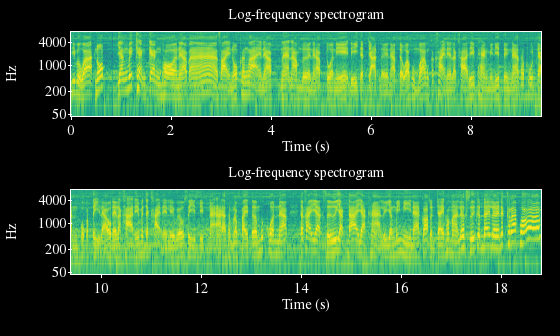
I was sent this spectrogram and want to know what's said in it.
ที่แบบว่านกยังไม่แข็งแกร่งพอนะครับ อ่า ใส่นกทั้งหลายนะครับ แนะนำเลยนะครับ ตัวนี้ดีจัดๆเลยนะครับ แต่ว่าผมว่ามันก็ขายในราคาที่แพงไปนิดนึงนะ ถ้าพูดกันปกติแล้วในราคานี้มันจะขายในเลเวล 40 นะอะแต่สำหรับใส่เติมทุกคนนะครับ ถ้าใครอยากซื้ออยากได้อยากหาหรือยังไม่มีนะ ก็สนใจเข้ามาเลือกซื้อกันได้เลยนะครับผม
